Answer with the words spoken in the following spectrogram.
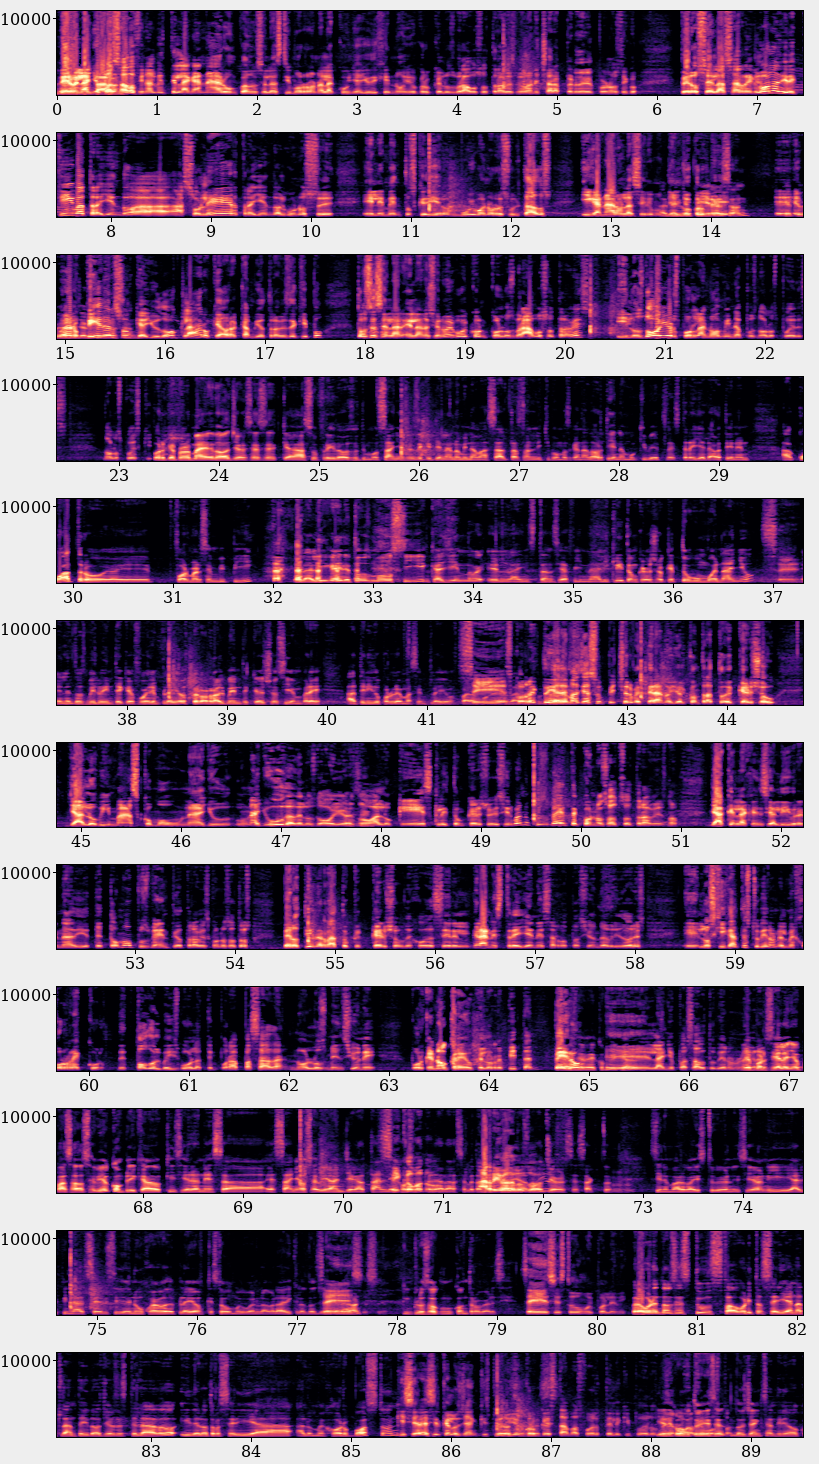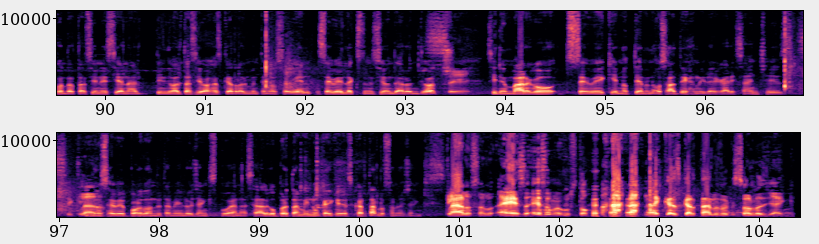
Pero el año pasado finalmente la ganaron cuando se lastimó Ronald Acuña. Yo dije, no, yo creo que los Bravos otra vez me van a echar a perder el pronóstico. Pero se las arregló la directiva trayendo a, a Soler, trayendo algunos eh, elementos que dieron muy buenos resultados y ganaron la Serie Mundial. Amigo yo creo Peterson, que, eh, bueno, Peterson, Peterson, que ayudó, claro, que ahora cambió otra vez de equipo. Entonces en la, en la Nacional voy con, con, los Bravos otra vez y los Dodgers por la nómina, pues no los puedes, no los puedes quitar. Porque el problema de Dodgers es el que ha sufrido los últimos años, es de que tiene la nómina más alta, son el equipo más ganador, tienen a Mookie Betts la estrella, ahora tienen a cuatro eh, formers MVP de la liga y de todos modos siguen cayendo en la instancia final. Y Clayton Kershaw que tuvo un buen año sí. en el 2020 que fue en playoffs, pero realmente Kershaw siempre ha tenido problemas en playoffs. Para sí, es correcto. Resultados. Y además ya es un pitcher veterano. Yo el contrato de Kershaw ya lo vi más como una ayuda, una ayuda de los Dodgers, sí. ¿no? A lo que es Clayton Kershaw y decir, bueno, pues vente con nosotros otra vez, ¿no? Ya que en la agencia libre nadie te tomó, pues vente otra vez con nosotros. Pero tiene rato que Kershaw dejó de ser el gran estrella en esa rotación de abridores. Eh, los gigantes tuvieron el mejor mejor récord de todo el béisbol la temporada pasada. No los mencioné porque no creo que lo repitan, pero eh, el año pasado tuvieron una De por sí el año pasado se vio complicado que hicieran esa, ese año o se vieran llegar tan Sí, lejos o no. a hacerle tanta Arriba de los Dodgers. exacto. Sin embargo, ahí estuvieron hicieron y al final se decidió en un juego de playoff que estuvo muy bueno, la verdad, y que los Dodgers Sí, ganaron, sí, sí. incluso con controversia. Sí, sí, estuvo muy polémico. Pero bueno, entonces tus favoritos serían Atlanta y Dodgers de este lado y del otro sería a lo mejor Boston. Quisiera decir que los Yankees, pero yo creo que está más fuerte el equipo de los Y es como tú dices, los Yankees han tenido contrataciones y han tenido altas y bajas que realmente no se ven. Se ve la extensión de Aaron Judge. Sí. Sin embargo, se ve que no tienen, o sea, dejan ir a Gary Sánchez. Sí, claro. No se ve por dónde también los Yankees puedan hacer algo, pero también nunca hay que descartarlos, son los Yankees. Claro, son- eso, eso me gustó. no hay que descartarlos porque son los Yankees.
